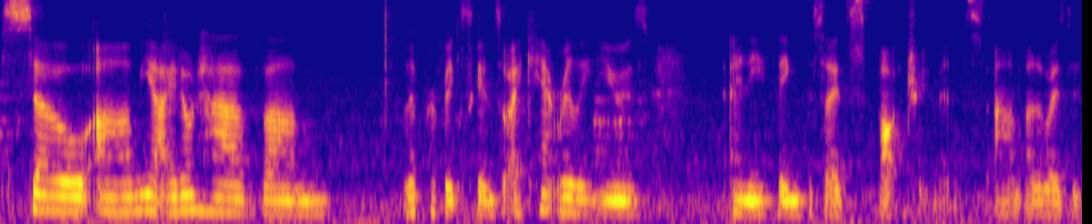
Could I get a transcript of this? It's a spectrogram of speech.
So um, yeah, I don't have um, the perfect skin, so I can't really use anything besides spot treatments. Um, otherwise, it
